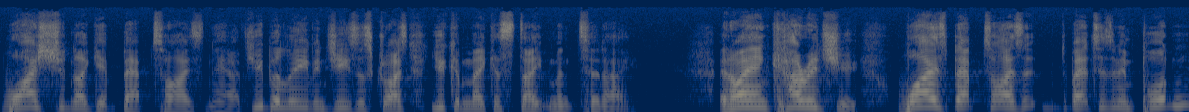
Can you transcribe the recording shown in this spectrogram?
Why shouldn't I get baptized now? If you believe in Jesus Christ, you can make a statement today. And I encourage you. Why is baptism important?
